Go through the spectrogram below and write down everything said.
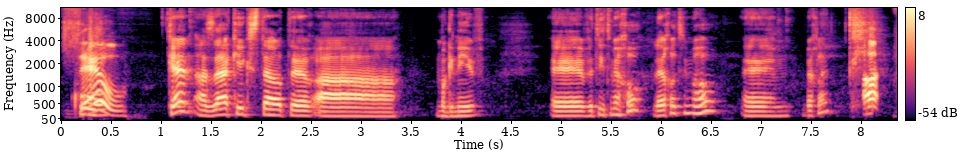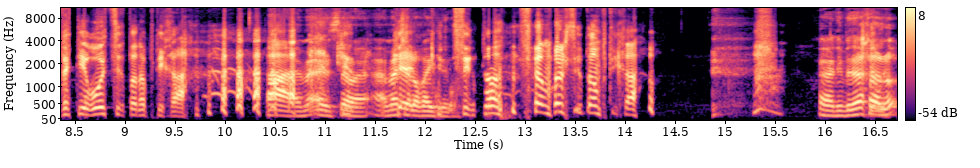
זהו. כן, אז זה הקיקסטארטר המגניב, אה, ותתמכו, לכו תתמכו, אה, בהחלט. ותראו את סרטון הפתיחה. אה, האמת- זהו, האמת כן, שלא ראיתי את זה. סרטון, זה ממש סרטון פתיחה. אני בדרך כלל לא-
